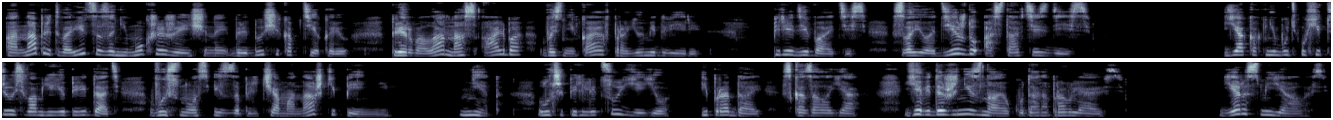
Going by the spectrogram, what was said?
она притворится занемогшей женщиной, бредущей к аптекарю, прервала нас Альба, возникая в проеме двери. Переодевайтесь, свою одежду оставьте здесь. Я как-нибудь ухитрюсь вам ее передать, высунулась из-за плеча монашки Пенни. Нет, лучше перелицуй ее и продай, сказала я. Я ведь даже не знаю, куда направляюсь. Я рассмеялась,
